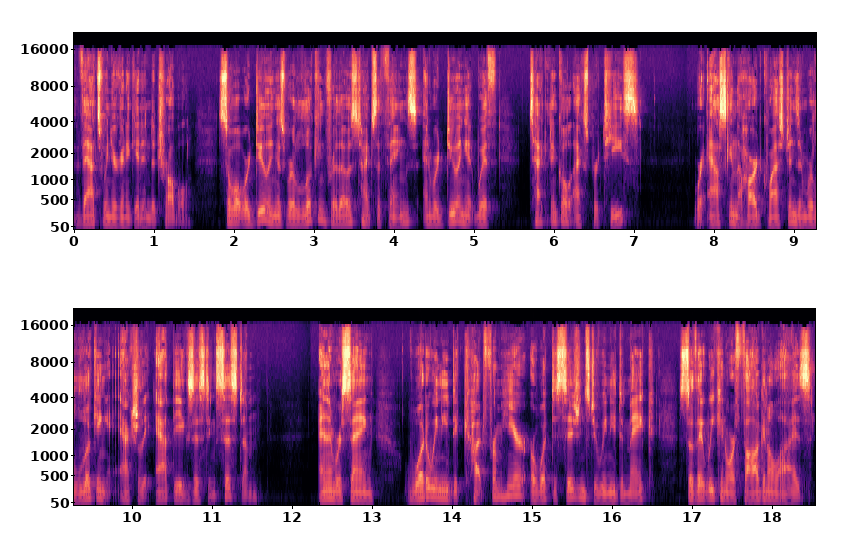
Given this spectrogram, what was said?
that's when you're going to get into trouble. So what we're doing is we're looking for those types of things and we're doing it with technical expertise. We're asking the hard questions and we're looking actually at the existing system. And then we're saying what do we need to cut from here or what decisions do we need to make so that we can orthogonalize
